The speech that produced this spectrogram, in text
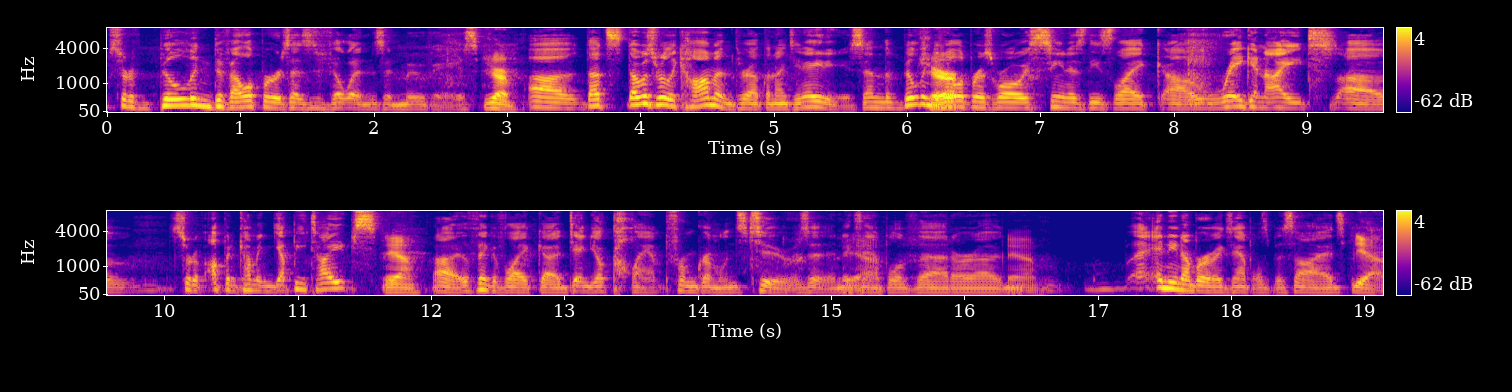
sort of building developers as villains in movies. Sure. Uh, that's that was really common throughout the 1980s, and the building Sure. developers were always seen as these like uh, Reaganite. Uh, Sort of up and coming yuppie types. Yeah. Uh, think of like uh, Daniel Clamp from Gremlins 2 as an example of that, or uh, Yeah. any number of examples besides. Yeah.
